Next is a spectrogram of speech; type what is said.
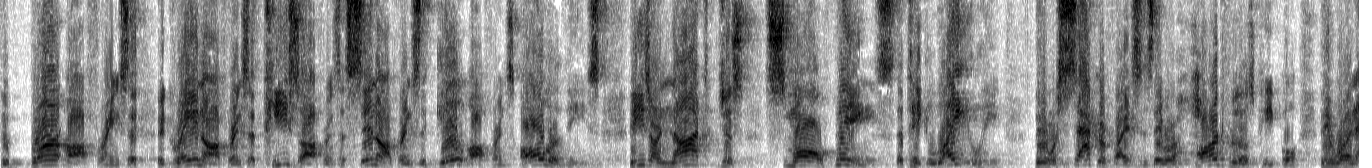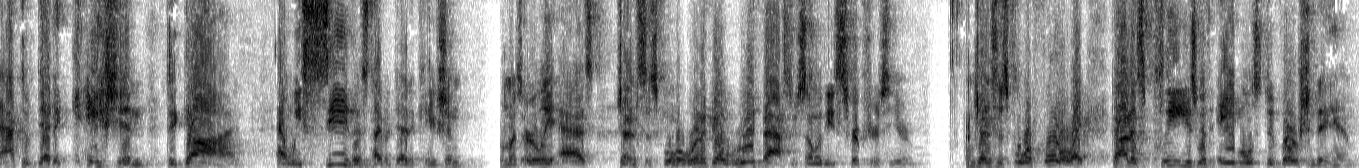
the burnt offerings, the, the grain offerings, the peace offerings, the sin offerings, the guilt offerings, all of these. These are not just small things that take lightly. They were sacrifices. They were hard for those people. They were an act of dedication to God. And we see this type of dedication from as early as Genesis 4. We're going to go really fast through some of these scriptures here. In Genesis 4 4, right? God is pleased with Abel's devotion to him.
